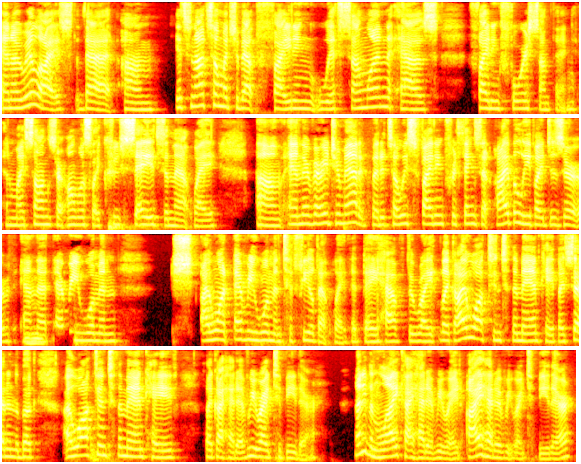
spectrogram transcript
And I realized that um, it's not so much about fighting with someone as fighting for something. And my songs are almost like crusades in that way. Um, and they're very dramatic, but it's always fighting for things that I believe I deserve and Mhm. that every woman, I want every woman to feel that way, that they have the right. Like I walked into the man cave, I said in the book, I walked into the man cave like I had every right to be there. Not even like I had every right, I had every right to be there.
